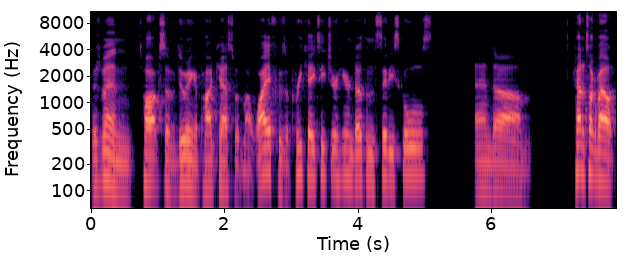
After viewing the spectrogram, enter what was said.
There's been talks of doing a podcast with my wife, who's a pre-K teacher here in Dothan City Schools, and um, kind of talk about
